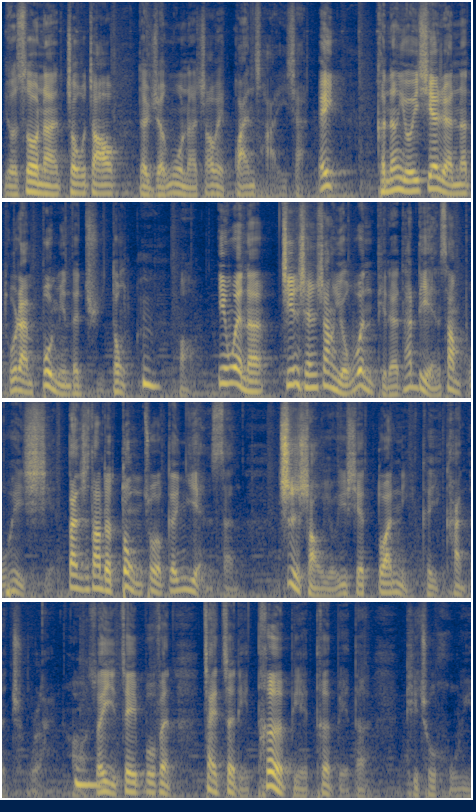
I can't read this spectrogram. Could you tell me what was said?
有时候呢，周遭的人物呢，稍微观察一下，哎，可能有一些人呢，突然不明的举动，嗯，哦，因为呢，精神上有问题的，他脸上不会写，但是他的动作跟眼神，至少有一些端倪可以看得出来，哦，所以这一部分在这里特别特别的提出呼吁。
